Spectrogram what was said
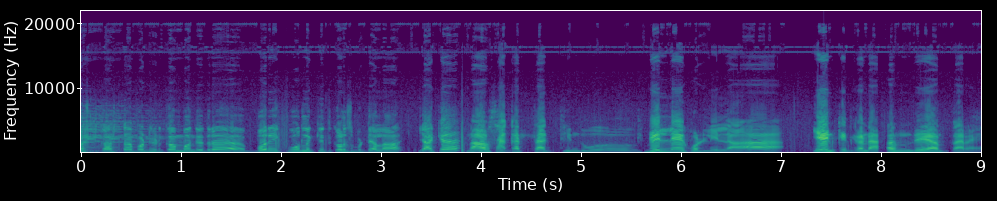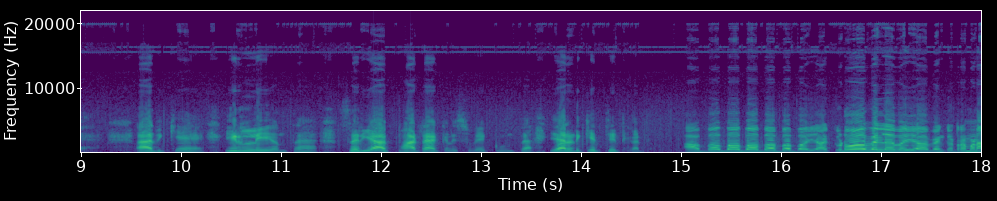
ಅಷ್ಟು ಕಷ್ಟಪಟ್ಟು ಹಿಡ್ಕೊಂಡ್ ಬಂದಿದ್ರೆ ಬರೀ ಕೂದ್ಲು ಕಿತ್ ಕಳಿಸ್ಬಿಟ್ಟಲ್ಲ ಯಾಕೆ? ನಾವು ಸಖತ್ತಾಗಿ ತಿಂದು ಬೆಲ್ಲೇ ಕೊಡ್ಲಿಲ್ಲ. ಏನ್ ಕಿತ್ಕೊಂಡ? ಅಂದೇ ಅಂತಾರೆ. ಅದಕ್ಕೆ ಇರ್ಲಿ ಅಂತ ಸರಿಯಾಗಿ ಪಾಠ ಕಲಿಸ್ಬೇಕು ಅಂತ ಎರಡು ಕೆತ್ತಿಟ್ಕೊಂಡೆ. ಯಾಕಡೋ ವೆಳ್ಳೆವಯ್ಯ ವೆಂಕಟರಮಣ?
